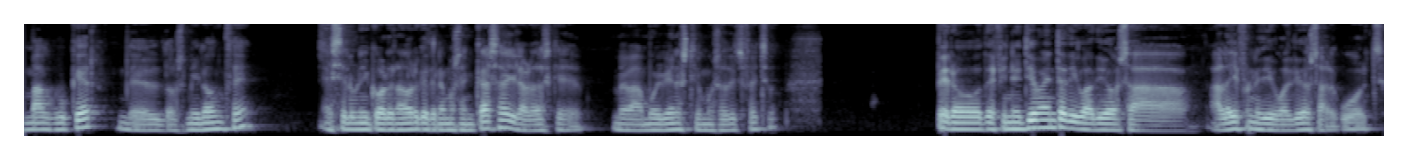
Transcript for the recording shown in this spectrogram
MacBook Air del 2011. Es el único ordenador que tenemos en casa y la verdad es que me va muy bien, estoy muy satisfecho. Pero definitivamente digo adiós al iPhone y digo adiós al Watch.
